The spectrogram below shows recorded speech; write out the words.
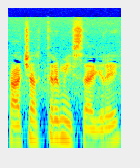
Káča krmí ségry.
